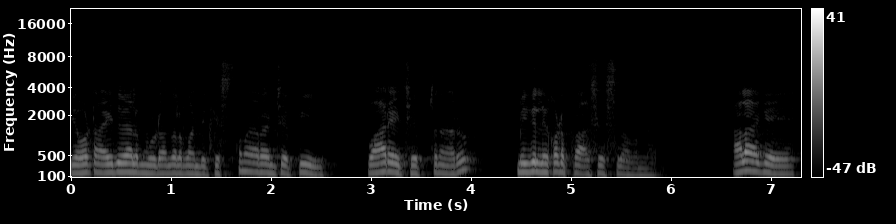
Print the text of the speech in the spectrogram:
ఇవ్వటం ఐదు వేల మూడు వందల మందికి ఇస్తున్నారు అని చెప్పి వారే చెప్తున్నారు. మిగిలిన కూడా ప్రాసెస్లో ఉన్నాయి. అలాగే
